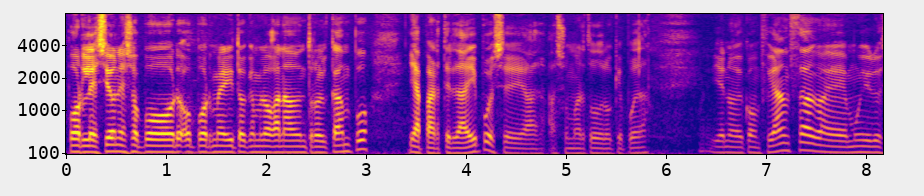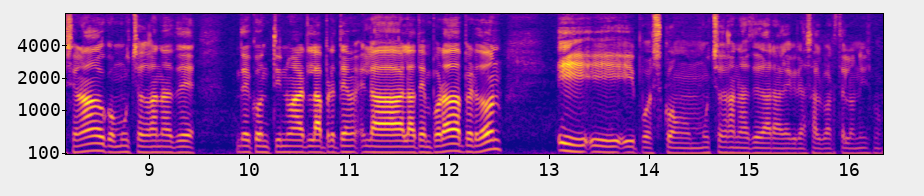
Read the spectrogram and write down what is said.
por lesiones o por, o por mérito que me lo he ganado dentro del campo, y a partir de ahí pues eh, a, a, sumar todo lo que pueda. Lleno de confianza, eh, muy ilusionado, con muchas ganas de, de continuar la, la, temporada, perdón, y, y, y pues con muchas ganas de dar alegrías al barcelonismo.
